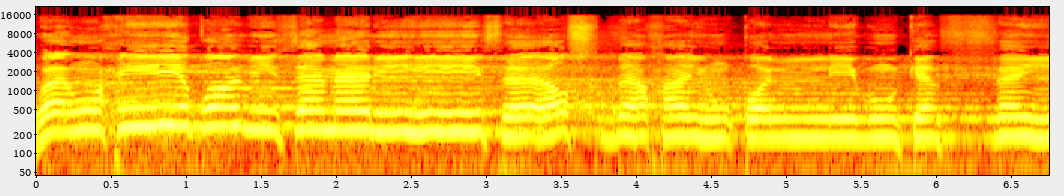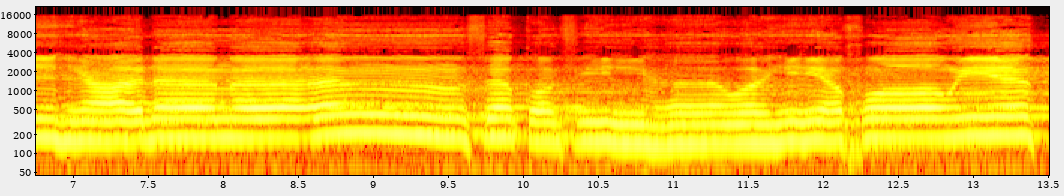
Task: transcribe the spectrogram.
وأحيط بثمره فأصبح يقلب كفيه على ما أنفق فيها وهي خاوية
